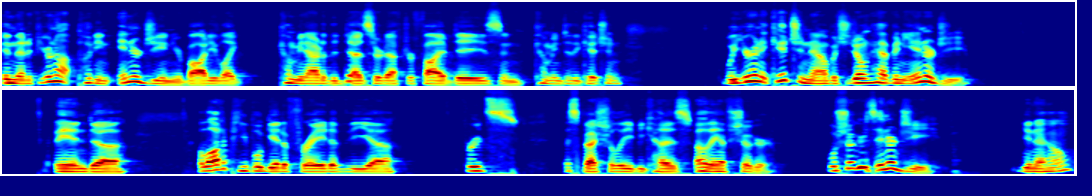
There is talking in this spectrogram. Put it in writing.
In that if you're not putting energy in your body, like coming out of the desert after five days and coming to the kitchen, well, you're in a kitchen now, but you don't have any energy. And uh, a lot of people get afraid of the uh, fruits, especially because, oh, they have sugar. Well, sugar's energy, you know?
